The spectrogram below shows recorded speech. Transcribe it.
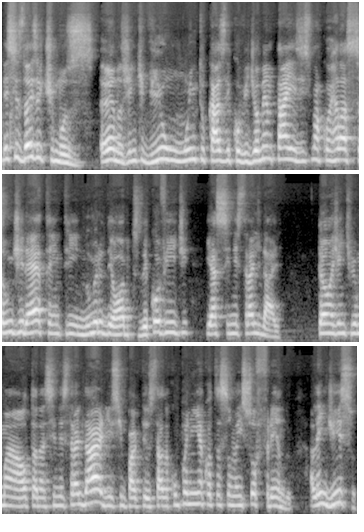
Nesses dois últimos anos, a gente viu muito caso de Covid aumentar e existe uma correlação direta entre número de óbitos de Covid e a sinistralidade. Então, a gente viu uma alta na sinistralidade, isso impacta o resultado da companhia a cotação vem sofrendo. Além disso,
